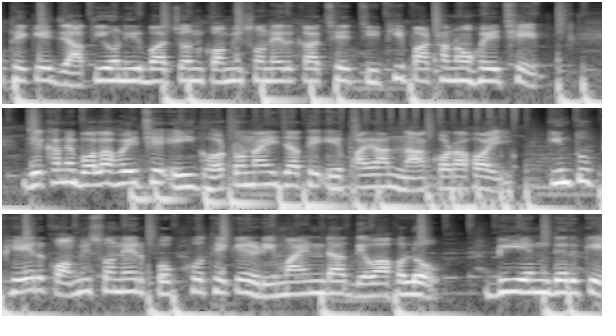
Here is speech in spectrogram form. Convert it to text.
থেকে জাতীয় নির্বাচন কমিশনের কাছে চিঠি পাঠানো হয়েছে, যেখানে বলা হয়েছে এই ঘটনায় যাতে এফআইআর না করা হয়। কিন্তু ফের কমিশনের পক্ষ থেকে রিমাইন্ডার দেওয়া হলো। ডিএমদেরকে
